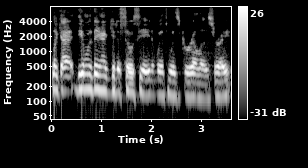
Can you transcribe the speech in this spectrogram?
like, I the only thing I could associate it with was gorillas, right?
